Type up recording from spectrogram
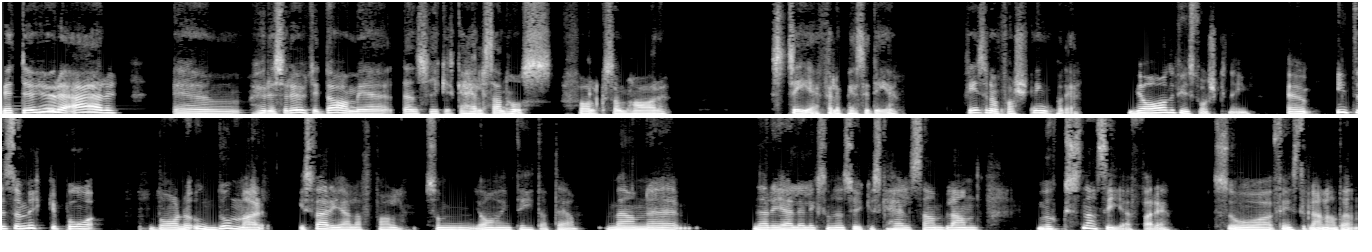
Vet du hur det är, eh, hur det ser ut idag med den psykiska hälsan hos folk som har CF eller PCD? Finns det någon forskning på det? Ja, det finns forskning. Eh, inte så mycket på barn och ungdomar, i Sverige i alla fall, som jag har inte hittat det. Men eh, när det gäller liksom den psykiska hälsan bland vuxna CF-are så finns det bland annat en,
